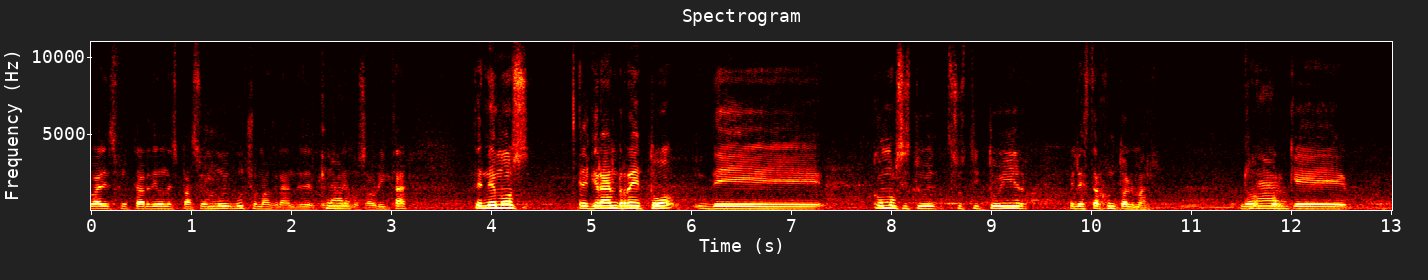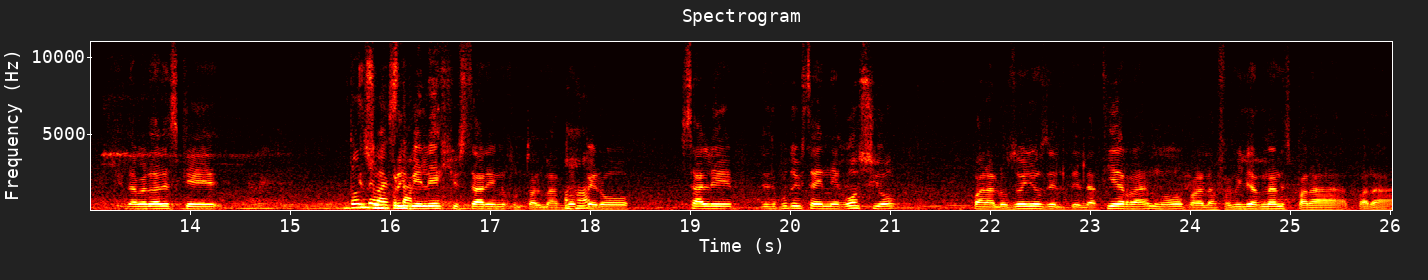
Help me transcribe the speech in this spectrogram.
va a disfrutar de un espacio muy, mucho más grande del que Claro. tenemos ahorita. Tenemos el gran reto de cómo sustitu- sustituir el estar junto al mar, ¿no? Claro. Porque la verdad es que ¿Dónde es un privilegio estar en, junto al mar, ¿no? Pero sale desde el punto de vista de negocio para los dueños del- de, la tierra, ¿no? Para la familia Hernández, para, para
